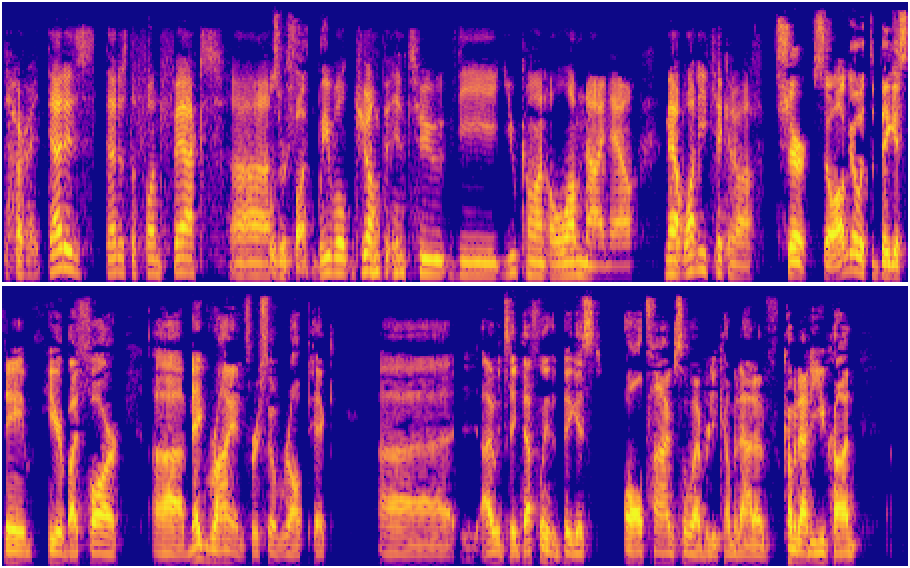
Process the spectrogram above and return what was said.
All right, that is that is the fun facts. Uh, Those were fun. We will jump into the UConn alumni now. Matt, why don't you kick it off? Sure. So I'll go with the biggest name here by far. Uh, Meg Ryan, first overall pick. Uh, I would say definitely the biggest all-time celebrity coming out of coming out of UConn.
